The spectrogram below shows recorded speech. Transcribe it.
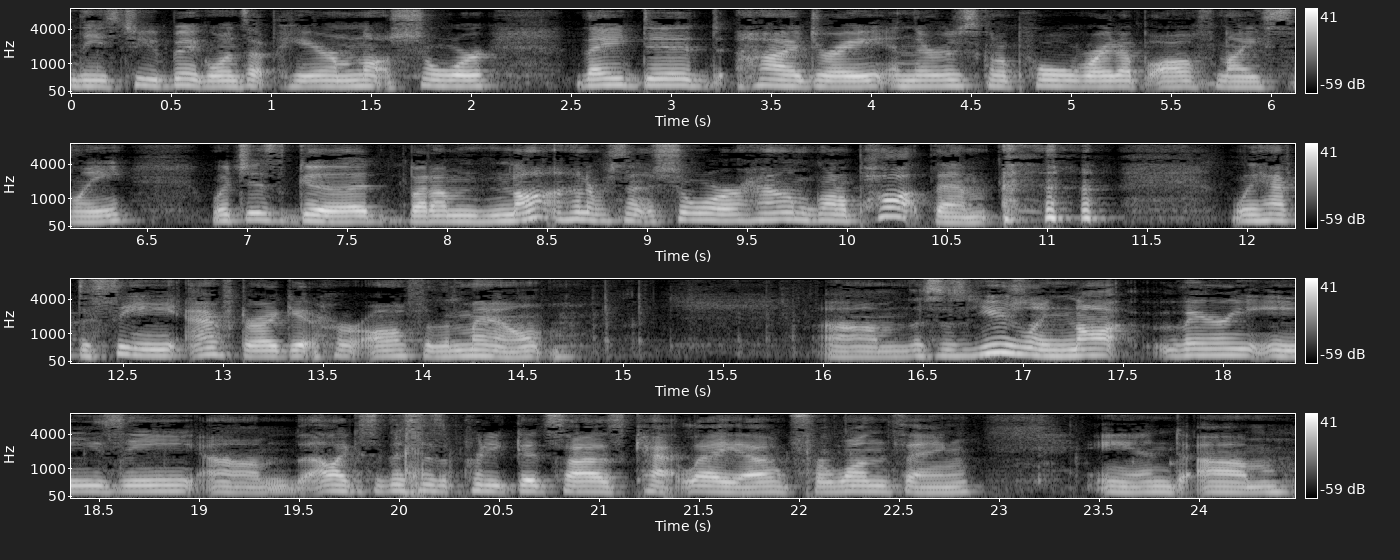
these two big ones up here, I'm not sure. They did hydrate, and they're just going to pull right up off nicely which is good, but I'm not 100% sure how I'm going to pot them. we have to see after I get her off of the mount. Um, this is usually not very easy. Um, like I said, this is a pretty good sized Cattleya for one thing. And, um,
